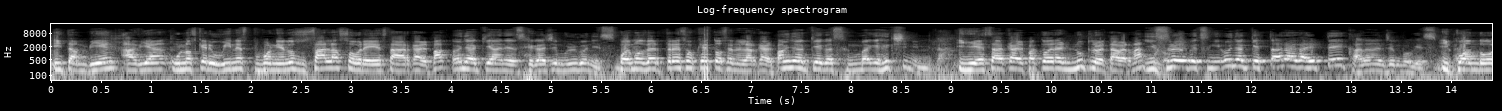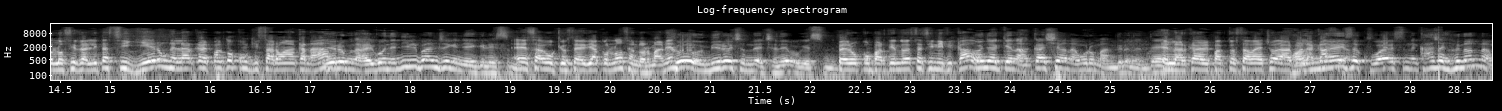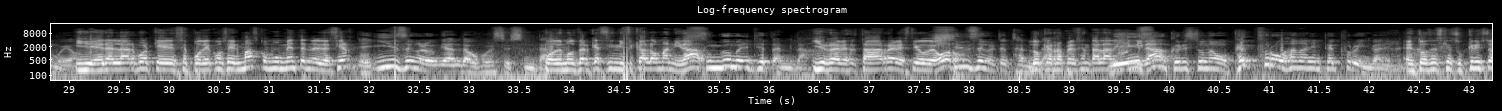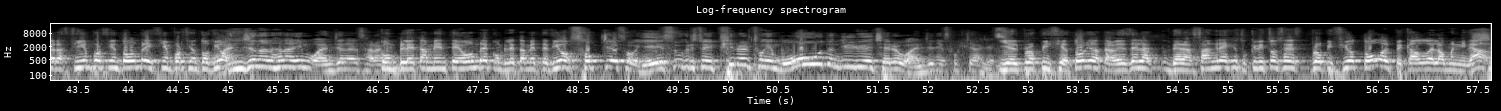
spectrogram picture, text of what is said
Y también había unos querubines poniendo sus alas sobre esta arca del pacto. Podemos ver tres objetos en el arca del pacto. Y esa arca del pacto era el núcleo del tabernáculo. Y cuando los israelitas siguieron el arca del pacto conquistaron a Canaán. Es algo que ustedes ya conocen normalmente. Pero compartiendo este significado. El arca del pacto estaba hecho de árbol de acacia. Y era el árbol que se podía conseguir más comúnmente en el desierto. Podemos ver qué significa la humanidad. Y estaba revestido de oro. Lo que representa la divinidad. Entonces Jesucristo era 100% hombre y 100% Dios. completamente hombre, completamente Dios. Y el propiciatorio a través de la, de la sangre de Jesucristo se propició todo el pecado de la humanidad.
